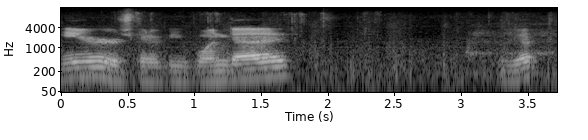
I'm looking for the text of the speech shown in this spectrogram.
Here, there's gonna be one guy. Yep.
